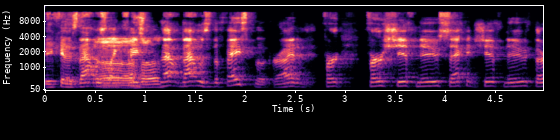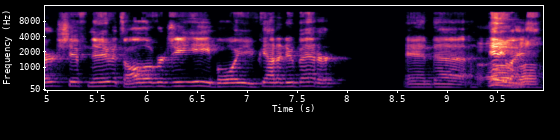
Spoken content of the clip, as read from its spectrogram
because that was like Uh-huh. Facebook. That that was the Facebook, right? First, first shift new, second shift new, third shift new. It's all over GE, boy. You've got to do better. And uh, anyways, Uh-huh.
